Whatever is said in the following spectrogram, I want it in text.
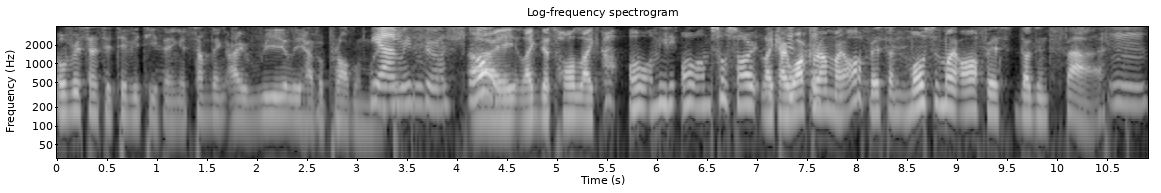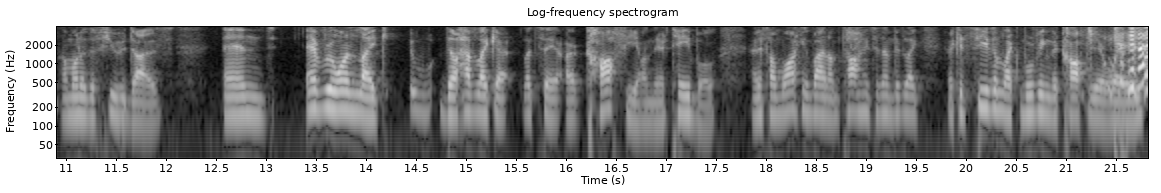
oversensitivity thing is something I really have a problem with. Yeah, me too, too. sure. I like this whole like, oh, I'm eating. Oh, I'm so sorry. Like I walk around my office, and most of my office doesn't fast. Mm. I'm one of the few who does, and everyone like w- they'll have like a let's say a coffee on their table, and if I'm walking by and I'm talking to them, they'll be like, I could see them like moving the coffee away.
